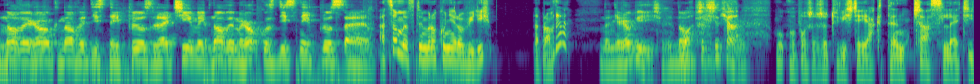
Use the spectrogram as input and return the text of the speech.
Nowy rok, nowy Disney Plus, lecimy w nowym roku z Disney Plusem. A co my w tym roku nie robiliśmy? Naprawdę? No nie robiliśmy, no Bo- przed świętami. O, o Boże, rzeczywiście jak ten czas leci.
